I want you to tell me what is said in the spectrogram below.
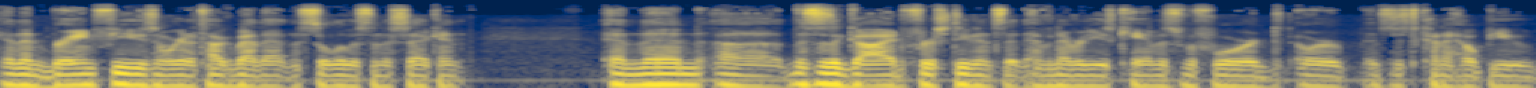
and then Brainfuse, and we're going to talk about that in the syllabus in a second. And then uh, this is a guide for students that have never used Canvas before, or it's just to kind of help you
